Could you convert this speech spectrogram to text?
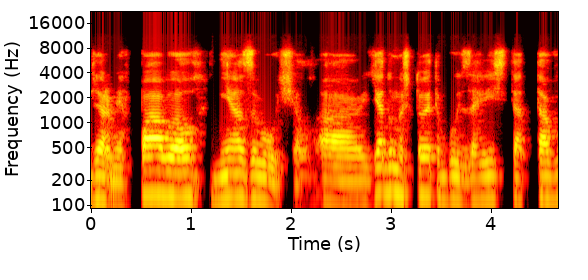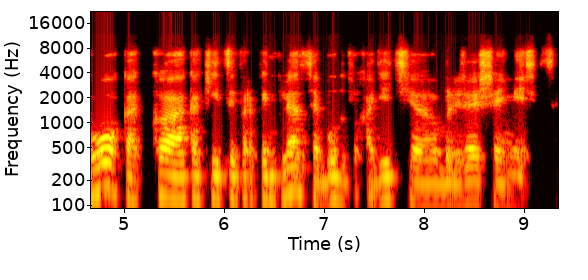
Джереми Пауэлл не озвучил. Э, я думаю, что это будет зависеть от того, как, какие цифры по инфляции будут выходить э, в ближайшие месяцы.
